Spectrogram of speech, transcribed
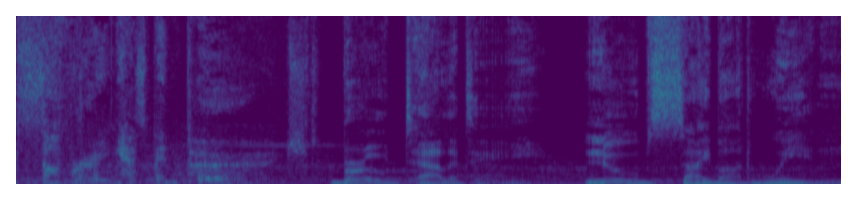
suffering has been purged. Brutality. Noob Saibot wins.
